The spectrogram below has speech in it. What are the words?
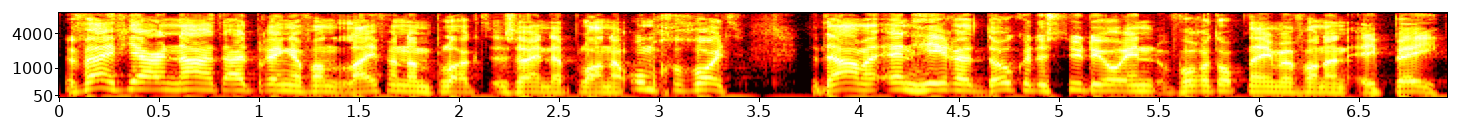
Vijf jaar na het uitbrengen van Live and Unplugged zijn de plannen omgegooid. De dames en heren doken de studio in voor het opnemen van een EP...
